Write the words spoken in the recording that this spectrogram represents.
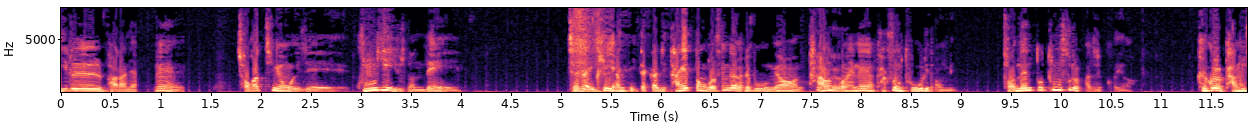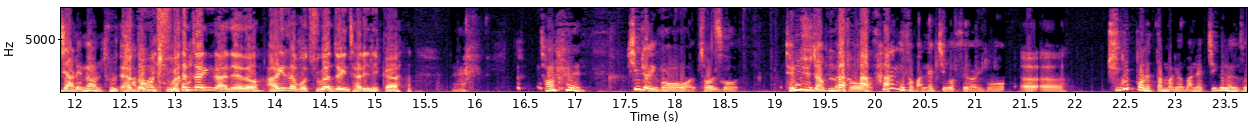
일을 바라냐면은 저 같은 경우 이제 군기 유저인데 제가 AK한테 이때까지 당했던 걸 생각을 해보면 다음번에는 네. 각성 도울이 나옵니다. 저는 또 통수를 맞을 거예요. 그걸 방지하려면 둘 다 야, 너무 주관적인 거 아니야, 너? 하기사 뭐 주관적인 자리니까. 저는 심지어 이거 저 이거 데미지 잡으면서 사냥에서 만렙 찍었어요 이거 어, 어. 죽을 뻔했단 말이에요 만렙 찍으면서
